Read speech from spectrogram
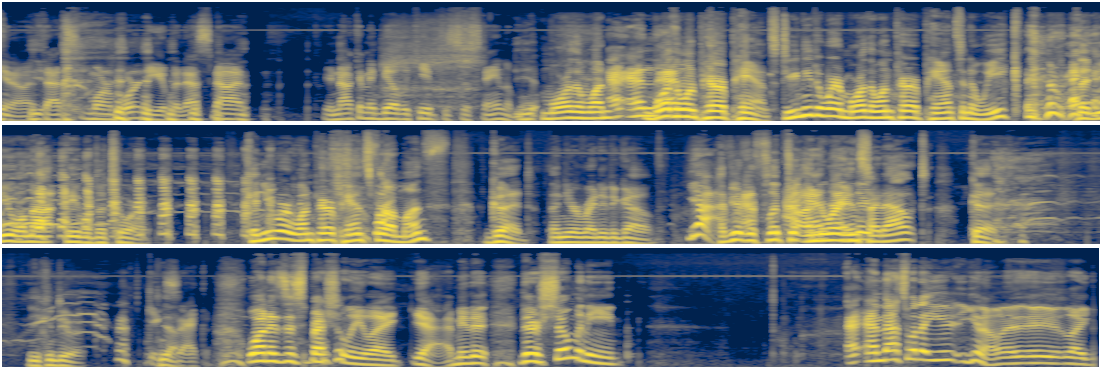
you know if yeah. that's more important to you but that's not you're not going to be able to keep this sustainable Yeah, More than one and- more than and- one pair of pants. Do you need to wear more than one pair of pants in a week? Then you will not be able to tour. Can you wear one pair of pants for a month? Good. Then you're ready to go. Yeah, Have you ever flipped your and- underwear inside out? Good. You can do it. exactly. One is especially like, yeah. I mean, there, there's so many, and that's what I, you know, uh, uh, like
